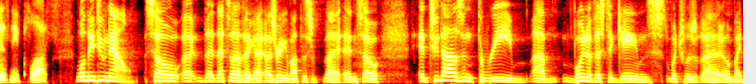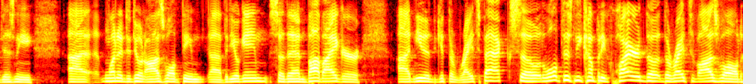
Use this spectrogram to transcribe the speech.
Disney Plus. Well, they do now. So uh, th- that's another thing. I, I was reading about this, uh, and so in 2003, uh, Buena Vista Games, which was uh, owned by Disney, uh, wanted to do an Oswald themed uh, video game. So then Bob Iger needed to get the rights back. So the Walt Disney Company acquired the the rights of Oswald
